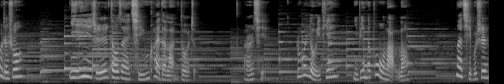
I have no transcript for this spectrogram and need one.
或者说，你一直都在勤快的懒惰着，而且，如果有一天你变得不懒了，那岂不是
